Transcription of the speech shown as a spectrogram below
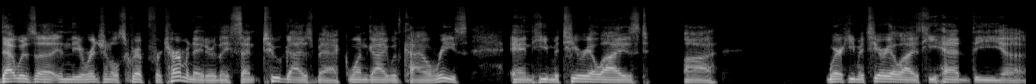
that was uh, in the original script for Terminator. They sent two guys back, one guy with Kyle Reese, and he materialized uh, where he materialized. He had the uh,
